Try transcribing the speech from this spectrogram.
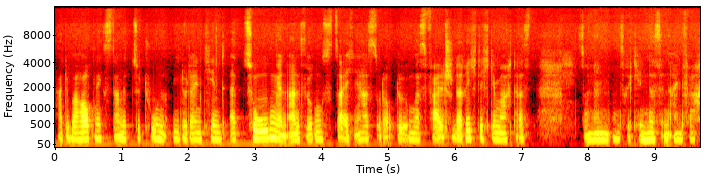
hat überhaupt nichts damit zu tun, wie du dein Kind erzogen in Anführungszeichen hast oder ob du irgendwas falsch oder richtig gemacht hast, sondern unsere Kinder sind einfach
